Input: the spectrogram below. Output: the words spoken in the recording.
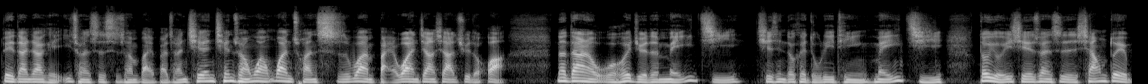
对大家可以一传十，十传百，百传千，千传万，万传十万，百万这样下去的话，那当然我会觉得每一集其实你都可以独立听，每一集都有一些算是相对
